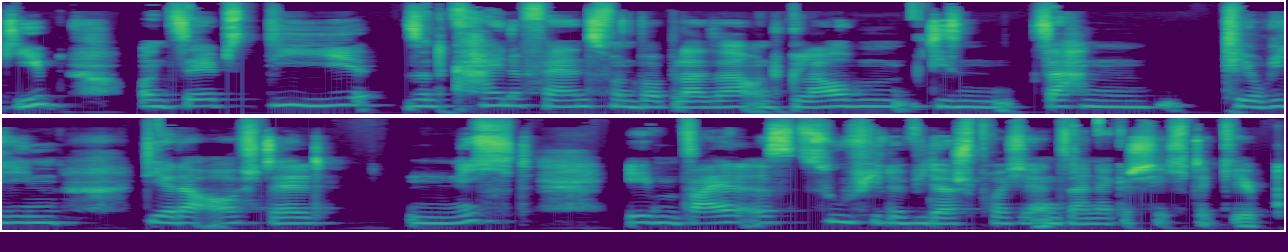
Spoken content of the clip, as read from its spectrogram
gibt. Und selbst die sind keine Fans von Bob Lazar und glauben diesen Sachen, Theorien, die er da aufstellt, nicht, eben weil es zu viele Widersprüche in seiner Geschichte gibt.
